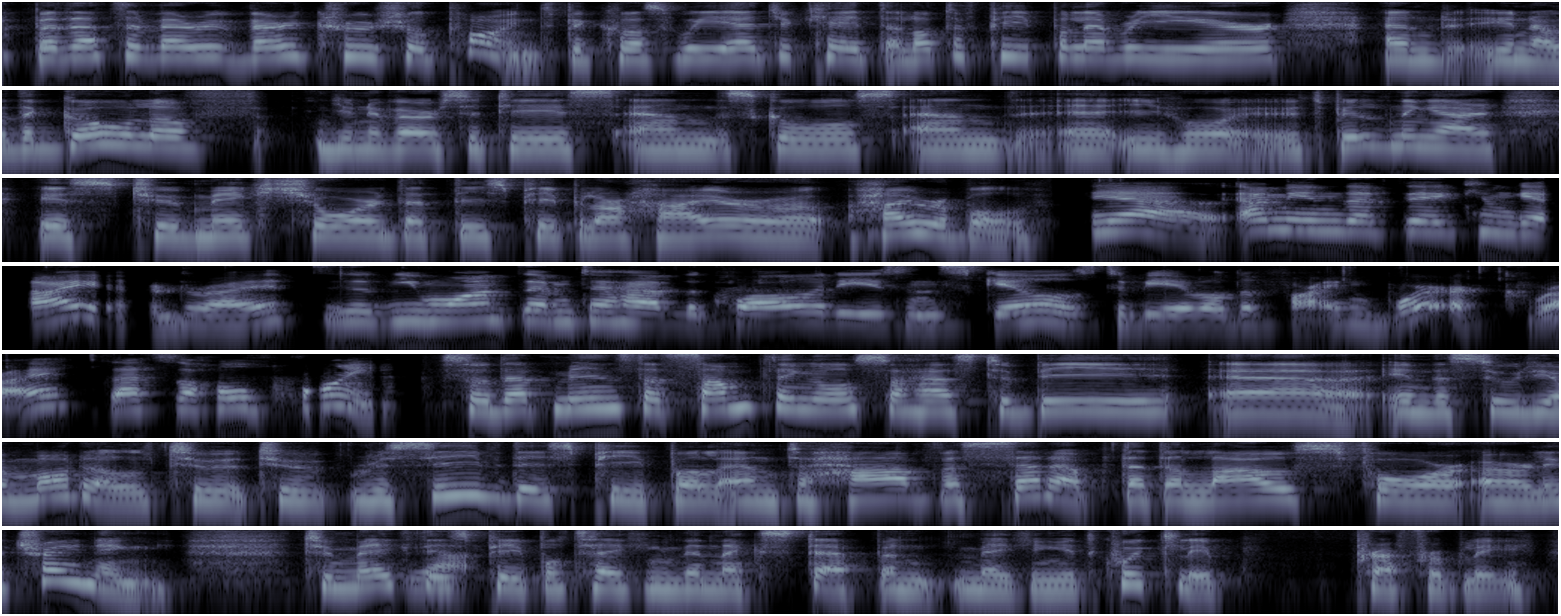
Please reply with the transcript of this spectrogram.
but that's a very very crucial point because we educate a lot of people every year and you know the goal of universities and schools and uh, YH-utbildningar is to make sure that these people are hire hireable. Yeah i mean that they can get hired right? You want them to have the qualities and skills to be able to find work right? That's the whole point. So that means that something also has to be uh, in the studio model to to receive these people and to have a setup that allows for early training to make yeah. these people taking the next step and making it quickly, preferably.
